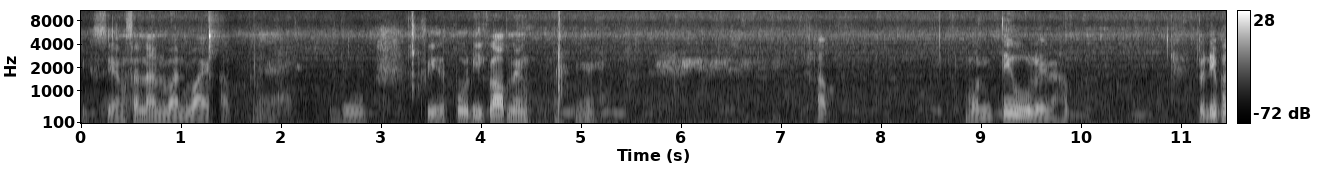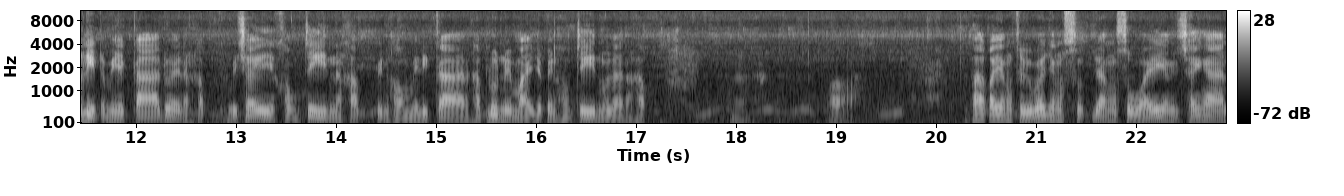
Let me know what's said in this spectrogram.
อีกเสียงสนั่นวันไหวครับ ดูฝีตะปูอีกรอบหนึ่งครับ หมุนติ้วเลยนะครับ ตัวนี้ผลิตอเมริกาด้วยนะครับ ไม่ใช่ของจีนนะครับ เป็นของอเมริกานะครับ รุ่นใหม่ๆจะเป็นของจีนหมดแล้วนะครับอ่า ก็สภาก็ยังถือว่ายังสุยังสวยยังใช้งาน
